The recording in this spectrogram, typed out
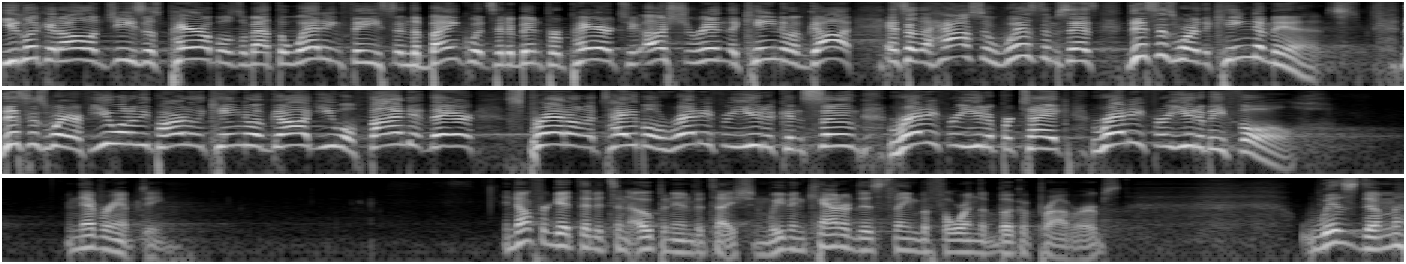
You look at all of Jesus' parables about the wedding feasts and the banquets that have been prepared to usher in the kingdom of God. And so the house of wisdom says this is where the kingdom is. This is where if you want to be part of the kingdom of God, you will find it there, spread on a table, ready for you to consume, ready for you to partake, ready for you to be full never empty. And don't forget that it's an open invitation. We've encountered this theme before in the book of Proverbs. Wisdom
